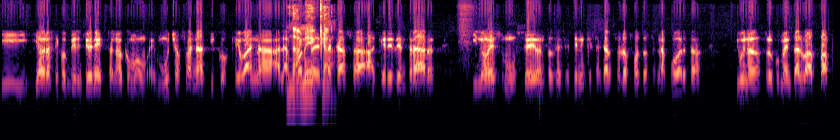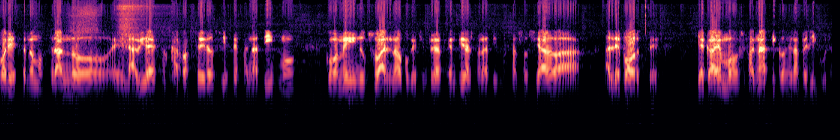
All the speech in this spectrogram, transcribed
Y, y ahora se convirtió en esto, ¿no? Como en muchos fanáticos que van a, a la Una puerta meca. de esa casa a querer entrar y no es un museo, entonces se tienen que sacar solo fotos en la puerta. Y bueno, nuestro documental va, va por eso, ¿no? Mostrando eh, la vida de esos carroceros y este fanatismo como medio inusual, ¿no? Porque siempre en Argentina el fanatismo está asociado a- al deporte. Y acá vemos fanáticos de una película.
